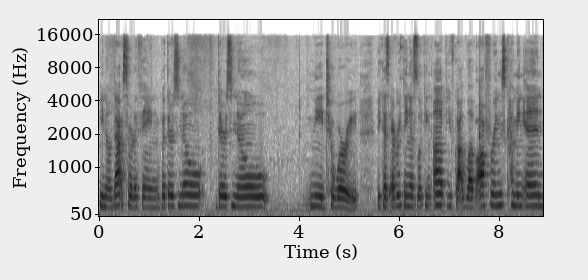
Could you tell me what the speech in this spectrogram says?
you know, that sort of thing. But there's no, there's no need to worry because everything is looking up. You've got love offerings coming in.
